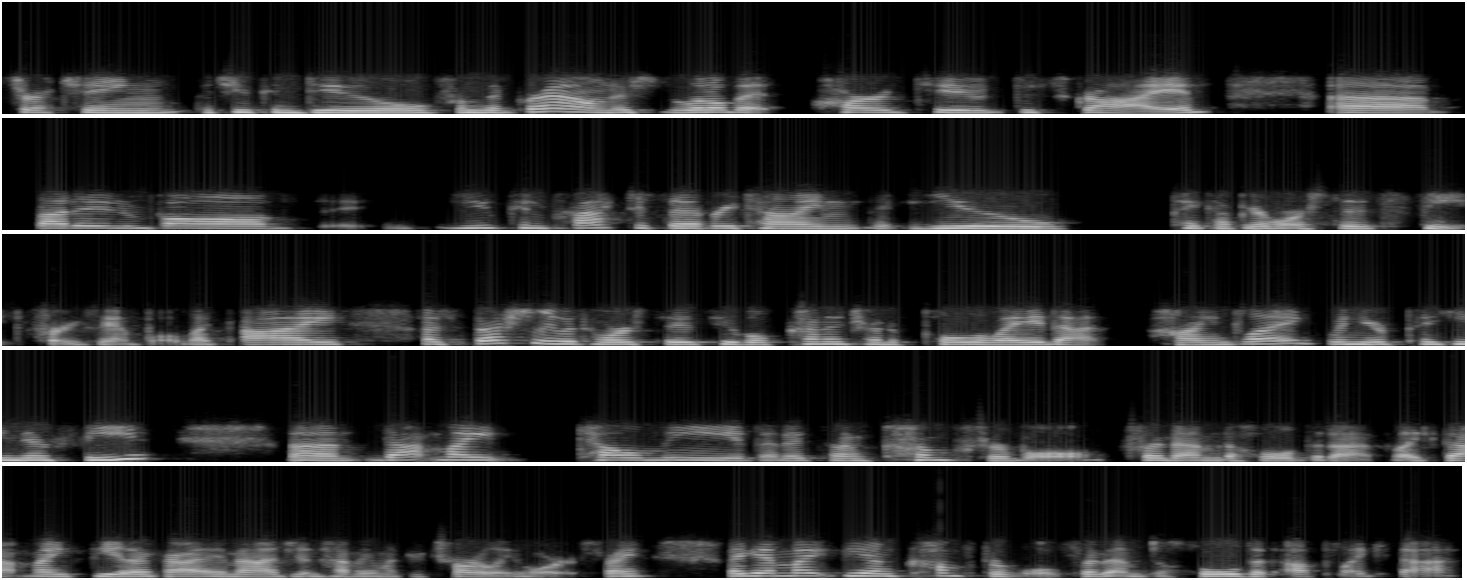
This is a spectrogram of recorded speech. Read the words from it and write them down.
stretching that you can do from the ground, which is a little bit hard to describe. Uh, but it involves you can practice every time that you pick up your horse's feet, for example. Like I, especially with horses who will kind of try to pull away that hind leg when you're picking their feet, um, that might tell me that it's uncomfortable for them to hold it up. Like that might be like I imagine having like a Charlie horse, right? Like it might be uncomfortable for them to hold it up like that.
